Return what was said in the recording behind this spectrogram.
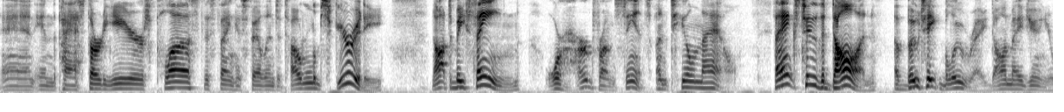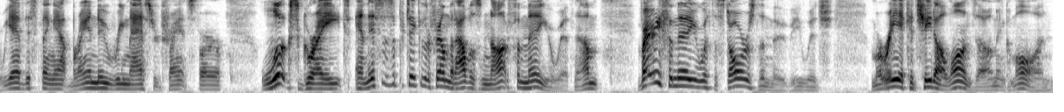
And in the past 30 years plus, this thing has fell into total obscurity, not to be seen or heard from since until now. Thanks to the dawn of Boutique Blu-ray, Don May Jr. We have this thing out, brand new remastered transfer. Looks great, and this is a particular film that I was not familiar with. Now, I'm very familiar with the stars of the movie, which Maria Conchita Alonso, I mean, come on.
